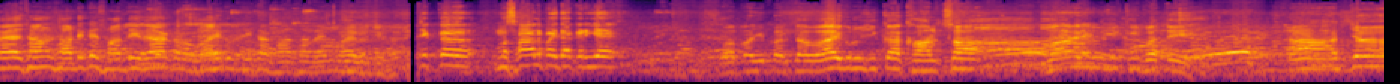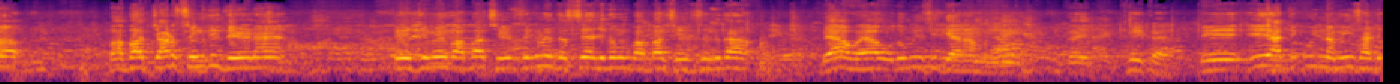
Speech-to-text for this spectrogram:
ਪੈਸਿਆਂ ਨੂੰ ਛੱਡ ਕੇ ਸਾਦੇ ਵਿਆਹ ਕਰੋ ਵਾਹਿਗੁਰੂ ਜੀ ਕਾ ਖਾਲਸਾ ਵਾਹਿਗੁਰੂ ਜੀ ਕੀ ਫਤਿਹ। ਇੱਕ ਮਿਸਾਲ ਪੈਦਾ ਕਰੀਏ। ਬਾਬਾ ਜੀ ਪਰਦਾ ਵਾਹਿਗੁਰੂ ਜੀ ਕਾ ਖਾਲਸਾ ਵਾਹਿਗੁਰੂ ਜੀ ਕੀ ਫਤਿਹ। ਤਾਂ ਅੱਜ ਬਾਬਾ ਚੜ੍ਹ ਸਿੰਘ ਦੀ ਦੇਣ ਹੈ ਤੇ ਜਿਵੇਂ ਬਾਬਾ ਸ਼ੇਰ ਸਿੰਘ ਨੇ ਦੱਸਿਆ ਜਦੋਂ ਬਾਬਾ ਸ਼ੇਰ ਸਿੰਘ ਦਾ ਵਿਆਹ ਹੋਇਆ ਉਦੋਂ ਵੀ ਅਸੀਂ 11 ਬੰਦੇ ਗਏ ਤੇ ਠੀਕ ਹੈ। ਤੇ ਇਹ ਅੱਜ ਕੋਈ ਨਵੀਂ ਸਾਡੀ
